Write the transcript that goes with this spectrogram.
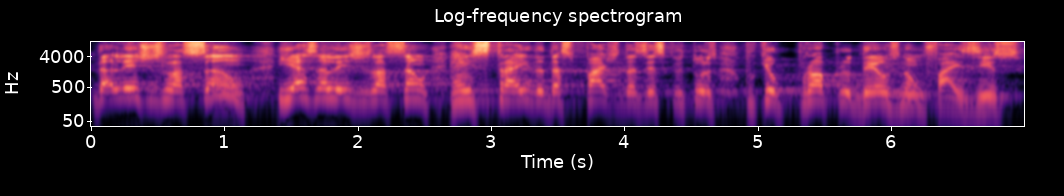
da legislação, e essa legislação é extraída das páginas das Escrituras, porque o próprio Deus não faz isso.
